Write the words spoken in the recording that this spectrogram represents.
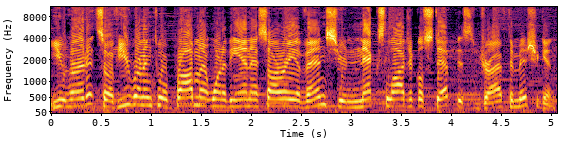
You heard it. So if you run into a problem at one of the NSRA events, your next logical step is to drive to Michigan.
